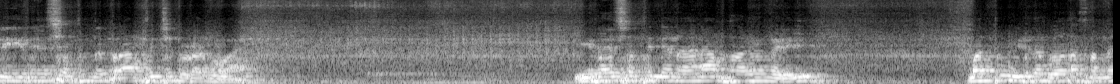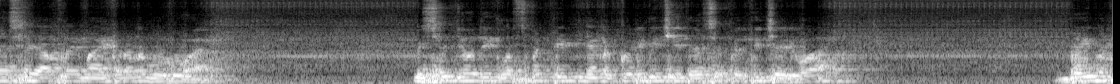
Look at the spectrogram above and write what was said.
രാവിലെ ഈ ദേശത്ത് നിന്ന് പ്രാർത്ഥിച്ചു തുടങ്ങുവാൻ. ഈ ദേശത്തിന്റെ നാനാഭാഗങ്ങളിൽ മറ്റു വിവിധ ബോധ സന്ദേശ യാത്രയുമായി കടന്നു പോകുവാൻ. മിഷൻ ജ്യോതി ഹോസ്പിറ്റലിൽ ഞങ്ങൾക്ക് ഒരുമിച്ച് ഈ ദേശത്ത് എത്തിച്ചേരുവാൻ ദൈവം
